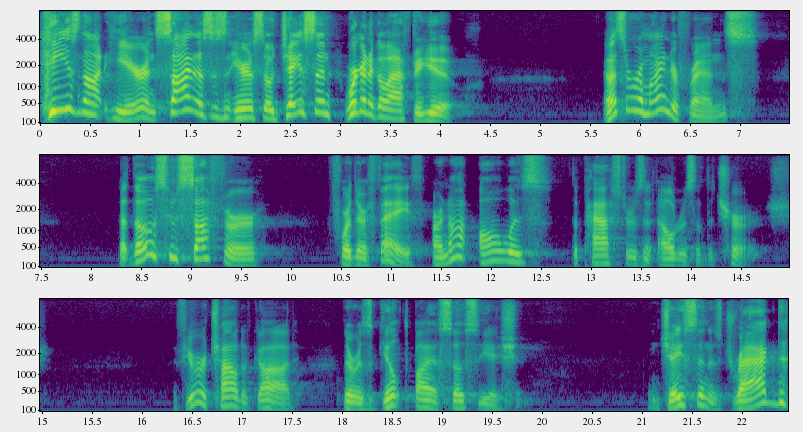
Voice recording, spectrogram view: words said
he's not here and Silas isn't here. So, Jason, we're going to go after you. And that's a reminder, friends, that those who suffer for their faith are not always the pastors and elders of the church. If you're a child of God, there is guilt by association. And Jason is dragged,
